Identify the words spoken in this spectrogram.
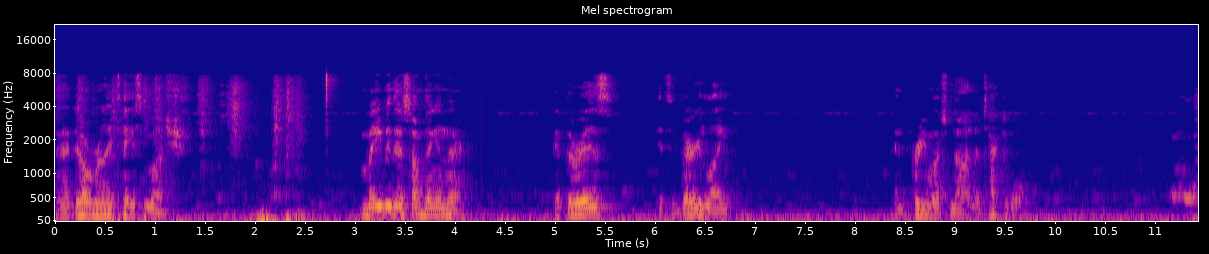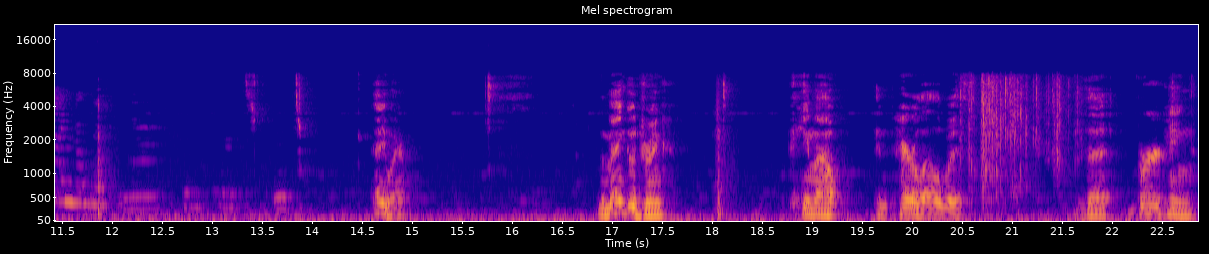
And I don't really taste much. Maybe there's something in there. If there is, it's very light and pretty much non detectable. Anyway, the mango drink came out in parallel with the Burger King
